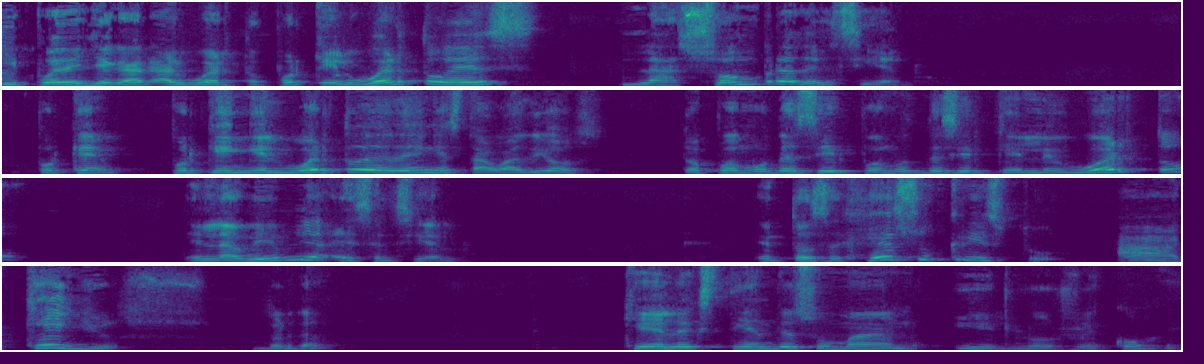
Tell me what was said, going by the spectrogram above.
y puede llegar al huerto, porque el huerto es la sombra del cielo. ¿Por qué? Porque en el huerto de Edén estaba Dios. Entonces podemos decir, podemos decir que el huerto en la Biblia es el cielo. Entonces Jesucristo a aquellos, ¿verdad? Que Él extiende su mano y los recoge,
